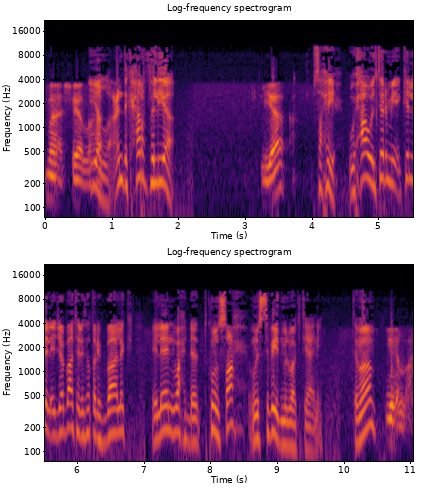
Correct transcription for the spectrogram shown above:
ماشي يلا. يلا عندك حرف الياء. يا صحيح. وحاول ترمي كل الإجابات اللي تطري في بالك إلين واحدة تكون صح ونستفيد من الوقت يعني. تمام؟ يلا.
